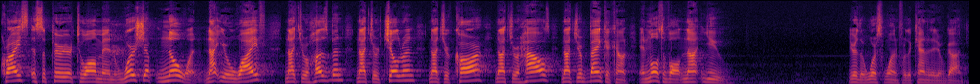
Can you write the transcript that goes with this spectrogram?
Christ is superior to all men. Worship no one, not your wife, not your husband, not your children, not your car, not your house, not your bank account, and most of all, not you. You're the worst one for the candidate of God.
